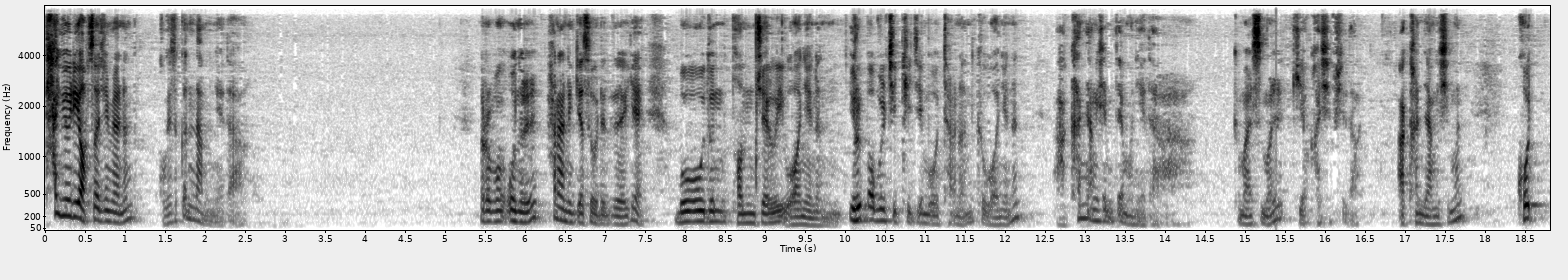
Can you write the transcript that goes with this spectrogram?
타율이 없어지면은 거기서 끝납니다. 여러분 오늘 하나님께서 우리들에게 모든 범죄의 원인은 율법을 지키지 못하는 그 원인은 악한 양심 때문이다. 그 말씀을 기억하십시다. 악한 양심은 곧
